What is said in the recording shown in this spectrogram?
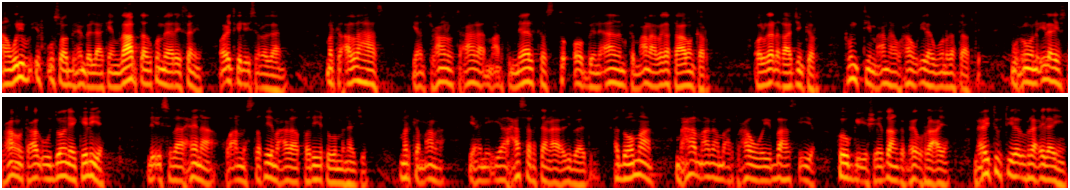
aan weliba ifka u soo bixinba laakiin laabtaada ku meeraysanayo oo cid kale aysan ogaan. Marka allahaas yani subxaana wa tacaala maarata meel kasta oo bani aadamka macnaha laga taaban karo oo laga dhaqaajin karo runtii macnaha waxaa ilah buu naga taabtay. Wuxuuna ilaahay subxana wa tacala uu doonaya keliya liislaaxina wa an nastaqiima calaa ariiqi wa manhaji marka macnaha yani yaa xasratan cala cibaadi addoomahan maxaa macnaha maarata waxaa weye bahaska iyo hoogga iyo shaydaanka maxay u raacayaan? Maxay tubti ilahi u raaci laayihiin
